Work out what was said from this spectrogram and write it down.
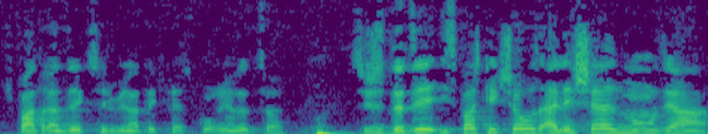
Je suis pas en train de dire que c'est lui l'Antéchrist pour rien de ça. C'est juste de dire, il se passe quelque chose à l'échelle mondiale.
